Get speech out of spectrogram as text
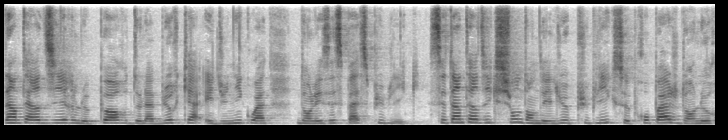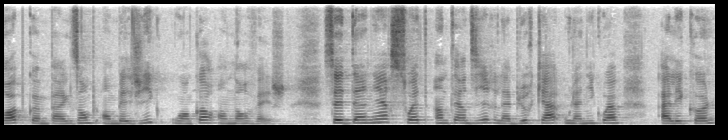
d'interdire le port de la burqa et du niqab dans les espaces publics. Cette interdiction dans des lieux publics se propage dans l'Europe, comme par exemple en Belgique ou encore en Norvège. Cette dernière souhaite interdire la burqa ou la niqab à l'école,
